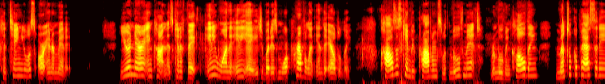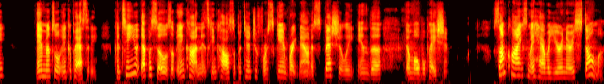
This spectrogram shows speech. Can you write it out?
continuous or intermittent. Urinary incontinence can affect anyone at any age but is more prevalent in the elderly. Causes can be problems with movement, removing clothing, mental capacity, and mental incapacity. Continued episodes of incontinence can cause the potential for skin breakdown, especially in the immobile patient. Some clients may have a urinary stoma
